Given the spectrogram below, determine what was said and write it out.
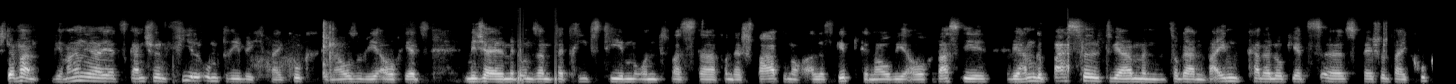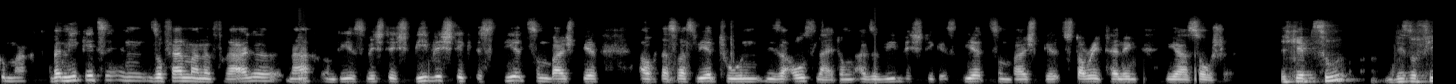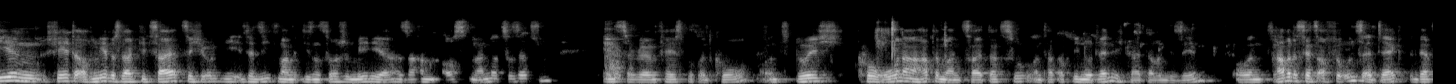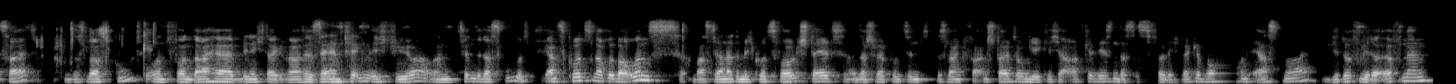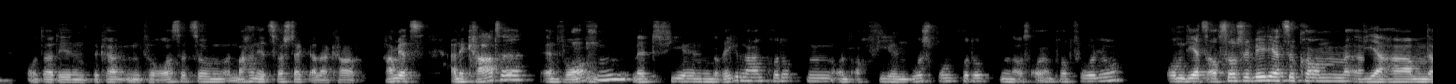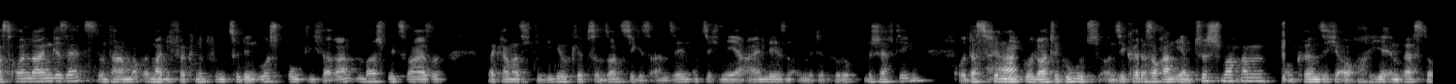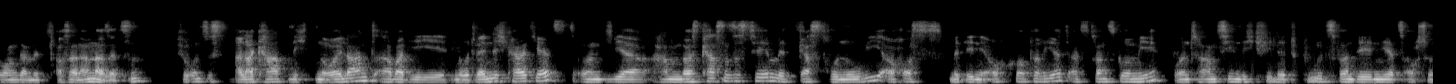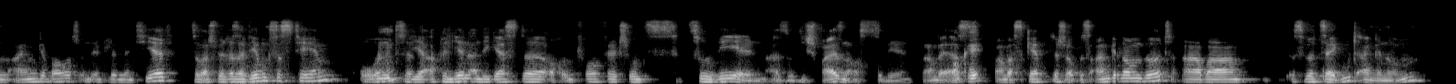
Stefan, wir machen ja jetzt ganz schön viel umtriebig bei Cook, genauso wie auch jetzt Michael mit unserem Vertriebsteam und was da von der Sparte noch alles gibt, genau wie auch Basti. Wir haben gebastelt, wir haben sogar einen Weinkatalog jetzt äh, special bei Cook gemacht. Bei mir geht es insofern mal eine Frage nach und die ist wichtig. Wie wichtig ist dir zum Beispiel auch das, was wir tun, diese Ausleitung? Also wie wichtig ist dir zum Beispiel Storytelling via Social? Ich gebe zu, wie so vielen fehlte auch mir bislang die Zeit, sich irgendwie intensiv mal mit diesen Social Media Sachen auseinanderzusetzen. Instagram, Facebook und Co. Und durch Corona hatte man Zeit dazu und hat auch die Notwendigkeit darin gesehen. Und habe das jetzt auch für uns entdeckt in der Zeit. Und das läuft gut. Und von daher bin ich da gerade sehr empfänglich für und finde das gut. Ganz kurz noch über uns. Bastian hatte mich kurz vorgestellt. Unser Schwerpunkt sind bislang Veranstaltungen jeglicher Art gewesen. Das ist völlig weggebrochen erstmal. Wir dürfen wieder öffnen unter den bekannten Voraussetzungen und machen jetzt verstärkt à la carte. Haben jetzt eine Karte entworfen mit vielen regionalen Produkten und auch vielen Ursprungprodukten aus eurem Portfolio. Um jetzt auf Social Media zu kommen, wir haben das online gesetzt und haben auch immer die Verknüpfung zu den Ursprunglieferanten beispielsweise. Da kann man sich die Videoclips und sonstiges ansehen und sich näher einlesen und mit den Produkten beschäftigen. Und das finden ja. die Leute gut. Und sie können das auch an ihrem Tisch machen und können sich auch hier im Restaurant damit auseinandersetzen. Für uns ist à la carte nicht Neuland, aber die Notwendigkeit jetzt. Und wir haben ein neues Kassensystem mit Gastronomie, auch aus, mit denen ihr auch kooperiert als Transgourmet und haben ziemlich viele Tools von denen jetzt auch schon eingebaut und implementiert. Zum Beispiel Reservierungssystem. Und mhm. wir appellieren an die Gäste auch im Vorfeld schon zu wählen, also die Speisen auszuwählen. Da waren wir erst okay. waren wir skeptisch, ob es angenommen wird, aber es wird sehr gut angenommen.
